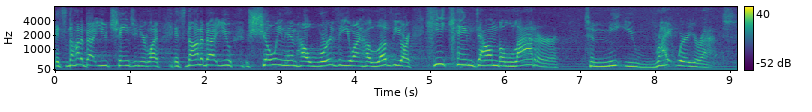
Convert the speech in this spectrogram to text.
It's not about you changing your life. It's not about you showing Him how worthy you are and how loved you are. He came down the ladder to meet you right where you're at.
